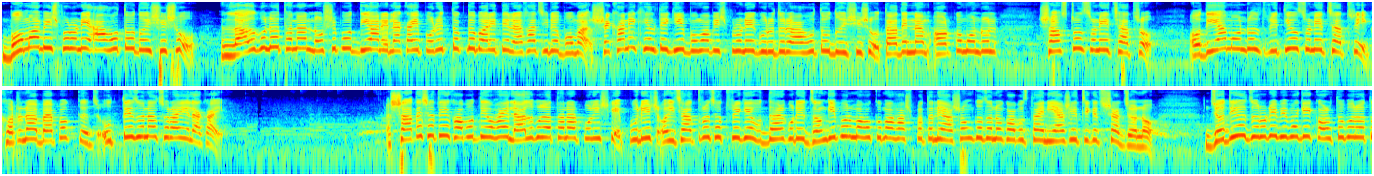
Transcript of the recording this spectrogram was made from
বোমা বিস্ফোরণে আহত দুই শিশু। লালগুলা থানার নসিপুদ্দিয়ান এলাকায় পরিত্যক্ত বাড়িতে রাখা ছিল বোমা। সেখানে খেলতে গিয়ে বোমা বিস্ফোরণে গুরুতর আহত দুই শিশু। তাদের নাম অর্ক মণ্ডল, ষষ্ঠ শ্রেণির ছাত্র ও দিয়া মণ্ডল, তৃতীয় শ্রেণির ছাত্রী। ঘটনা ব্যাপক উত্তেজনা ছড়ায় এলাকায়। সাথে সাথে খবর দেওয়া হয়, লালগোলা থানার পুলিশকে। পুলিশ ওই ছাত্রছাত্রীকে উদ্ধার করে জঙ্গিপুর মহকুমা হাসপাতালে আশঙ্কাজনক অবস্থায় নিয়ে আসে চিকিৎসার জন্য। যদিও জরুরি বিভাগে কর্তব্যরত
